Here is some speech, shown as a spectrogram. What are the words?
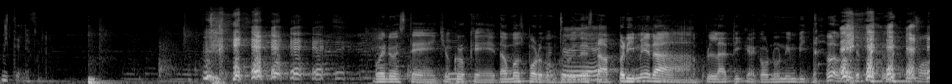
mi, teléfono. Bueno, este, yo creo que damos por concluida esta primera plática con un invitado que tenemos.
